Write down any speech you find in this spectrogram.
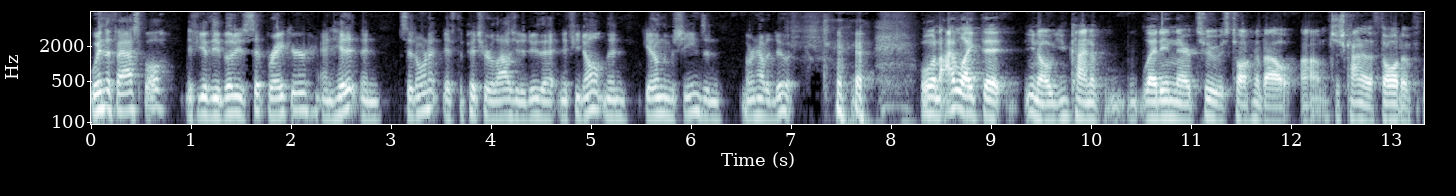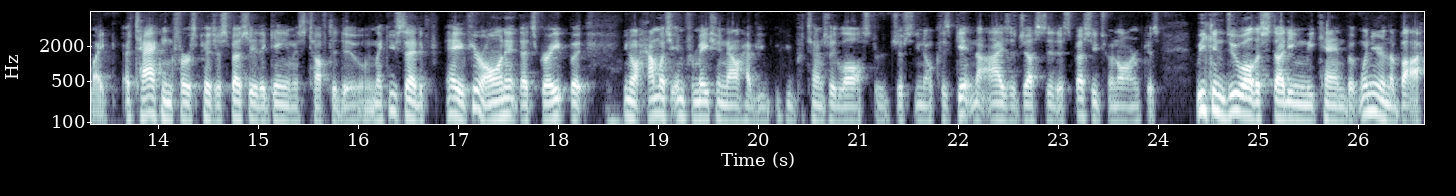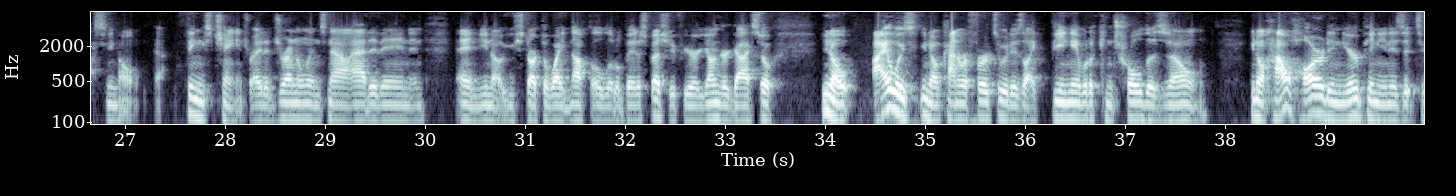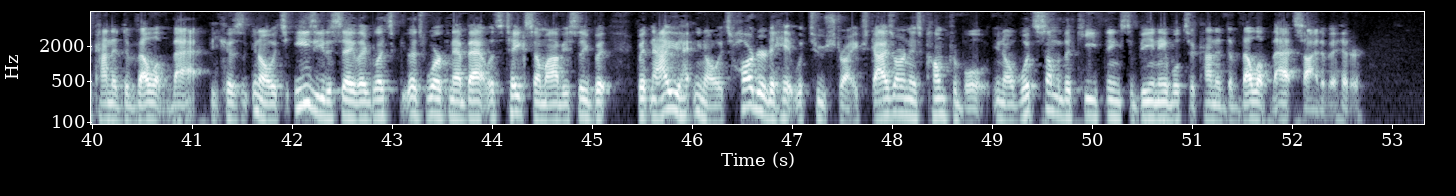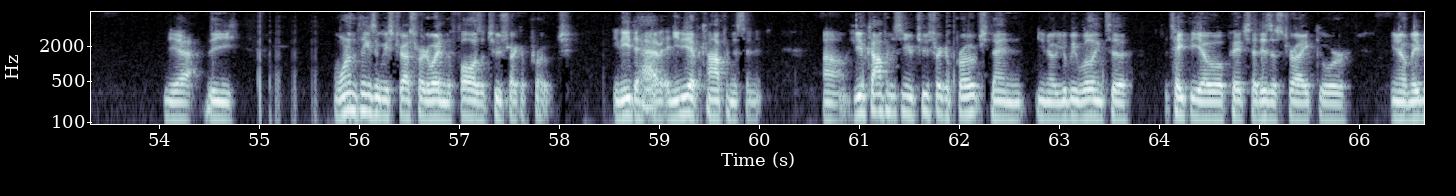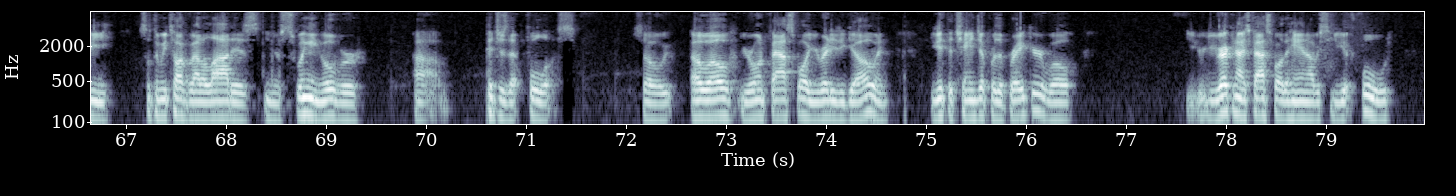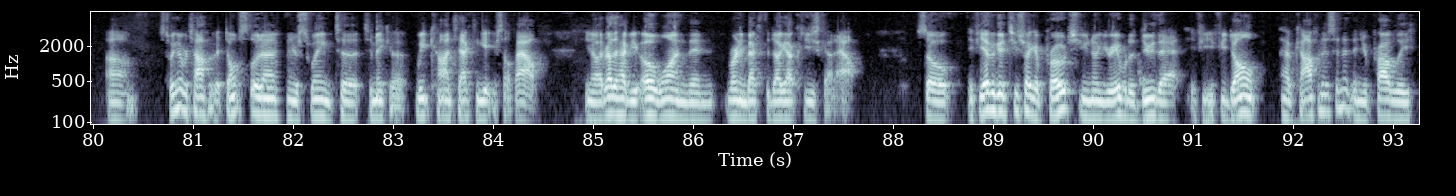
win the fastball, if you have the ability to sit breaker and hit it, then sit on it. If the pitcher allows you to do that, and if you don't, then get on the machines and learn how to do it. well, and I like that. You know, you kind of let in there too is talking about um, just kind of the thought of like attacking first pitch, especially the game, is tough to do. And like you said, if, hey, if you're on it, that's great. But you know, how much information now have you, you potentially lost, or just you know, because getting the eyes adjusted, especially to an arm, because we can do all the studying we can, but when you're in the box, you know, things change, right? Adrenaline's now added in, and and you know you start to white knuckle a little bit, especially if you're a younger guy. So, you know, I always you know kind of refer to it as like being able to control the zone. You know, how hard, in your opinion, is it to kind of develop that? Because you know it's easy to say like let's let's work that bat, let's take some, obviously, but but now you ha- you know it's harder to hit with two strikes. Guys aren't as comfortable. You know, what's some of the key things to being able to kind of develop that side of a hitter? Yeah, the one of the things that we stress right away in the fall is a two strike approach. You need to have it, and you need to have confidence in it. Um, if you have confidence in your two strike approach, then you know you'll be willing to, to take the OO pitch that is a strike, or you know maybe something we talk about a lot is you know swinging over uh, pitches that fool us. So OO, you're on fastball, you're ready to go, and you get the changeup or the breaker. Well, you, you recognize fastball of the hand, obviously you get fooled. Um, swing over top of it. Don't slow down your swing to to make a weak contact and get yourself out you know, I'd rather have you 0-1 than running back to the dugout because you just got out. So if you have a good two strike approach, you know you're able to do that. If you, if you don't have confidence in it, then you're probably,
